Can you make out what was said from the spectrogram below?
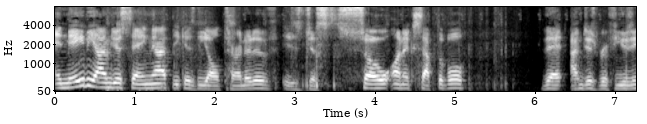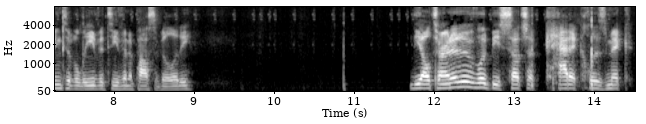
And maybe I'm just saying that because the alternative is just so unacceptable that I'm just refusing to believe it's even a possibility. The alternative would be such a cataclysmic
